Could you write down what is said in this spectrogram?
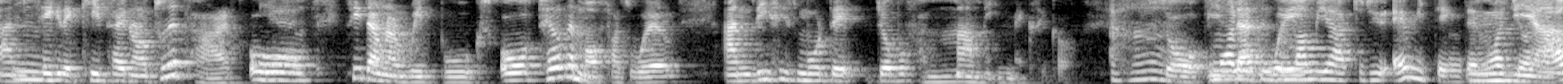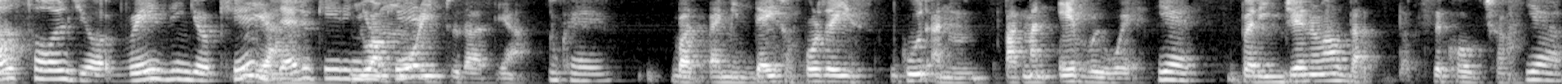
and mm. take the kids i don't know to the park or Yes. sit down and read books or tell them off as well and this is more the job of a mom in mexico uh-huh. So, so in more or less as a mom you have to do everything then what your household you're raising your kids educating you your are more into that yeah okay but I mean, there is of course there is good and bad man everywhere. Yes. But in general, that that's the culture. Yeah.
